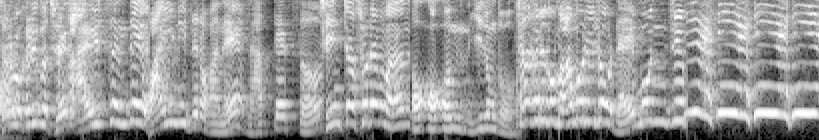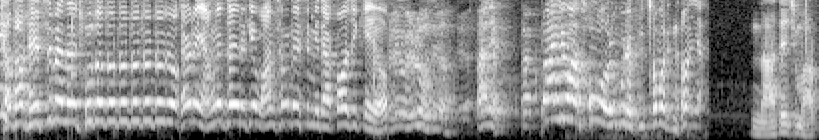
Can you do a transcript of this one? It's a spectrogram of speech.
자 여러분 그리고 제가 알쓴데 와인이 들어가네. 라떼써. 진짜 소량만. 어어언이 정도. 자 그리고 마무리로 레몬즙. 자 다 됐으면은 조져조져조져조져 자 그럼 양념장 이렇게 완성됐습니다. 꺼질게요. 그리고 일로 오세요. 빨리 빠- 빨리 와 송어 얼굴에 붙여버린다 야. 나대지 마라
